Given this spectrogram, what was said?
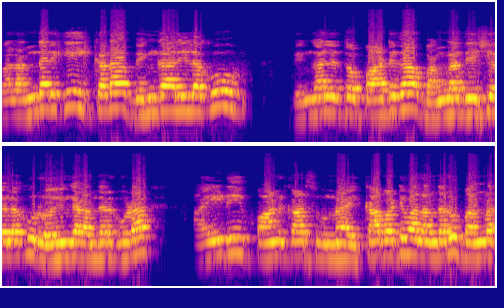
వాళ్ళందరికీ ఇక్కడ బెంగాలీలకు బెంగాలీలతో పాటుగా బంగ్లాదేశీయులకు రోహింగ్యాలందరూ కూడా ఐడి పాన్ కార్డ్స్ ఉన్నాయి. కాబట్టి వాళ్ళందరూ బంగ్లా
